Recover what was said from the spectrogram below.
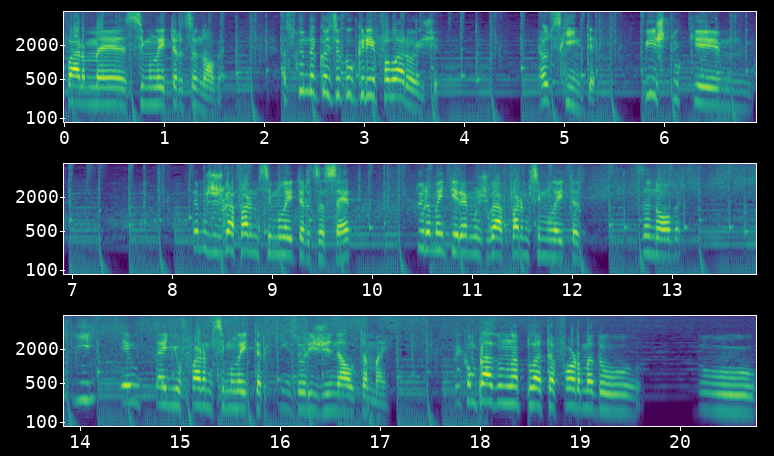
Farm Simulator 19. A segunda coisa que eu queria falar hoje é o seguinte, visto que hum, estamos a jogar Farm Simulator 17, futuramente iremos jogar Farm Simulator 19 e eu tenho o Farm Simulator 15 original também. Foi comprado na plataforma do, do,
